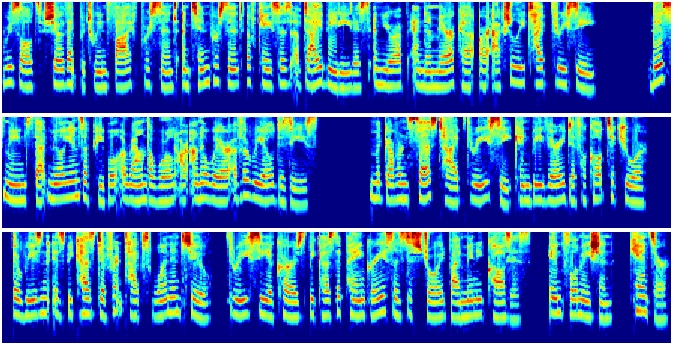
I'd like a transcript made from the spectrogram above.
Results show that between 5% and 10% of cases of diabetes in Europe and America are actually type 3C. This means that millions of people around the world are unaware of the real disease. McGovern says type 3C can be very difficult to cure. The reason is because different types 1 and 2, 3C occurs because the pancreas is destroyed by many causes, inflammation, cancer,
